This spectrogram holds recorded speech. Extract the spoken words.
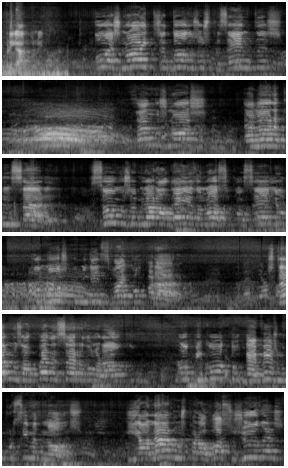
Obrigado, boa noite. Boas noites a todos os presentes. Vamos nós agora começar. Somos a melhor aldeia do nosso Conselho, connosco ninguém se vai comparar. Estamos ao pé da Serra do Lourouco, o picoto é mesmo por cima de nós. E a olharmos para o vosso Judas,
